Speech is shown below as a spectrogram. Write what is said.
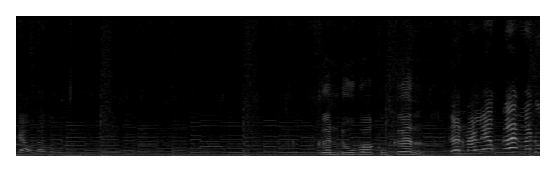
เจ้าแล้วเกินดูบ่กูเกิลเกินมาแล้วเกินมาดู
